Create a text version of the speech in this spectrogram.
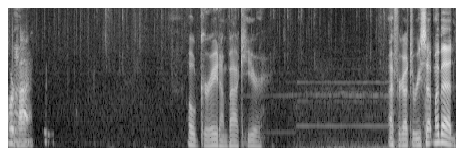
Or one. die. Oh, great! I'm back here. I forgot to reset my bed.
